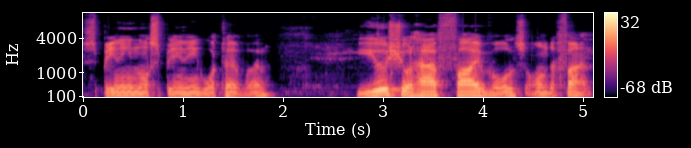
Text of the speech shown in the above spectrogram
spinning, no spinning, whatever, you should have 5 volts on the fan.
